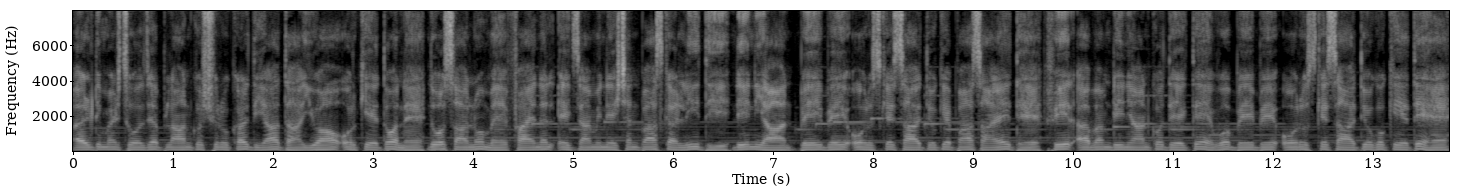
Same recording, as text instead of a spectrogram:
अल्टीमेट सोल्जर प्लान को शुरू कर दिया था। युवाओं और केतो ने दो सालों में फाइनल एग्जामिनेशन पास कर ली थी। डिनियान बे बे और उसके साथियों के पास आए थे। फिर अब हम डिनियान को देखते हैं। वो बेबे और उसके साथियों को कहते हैं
